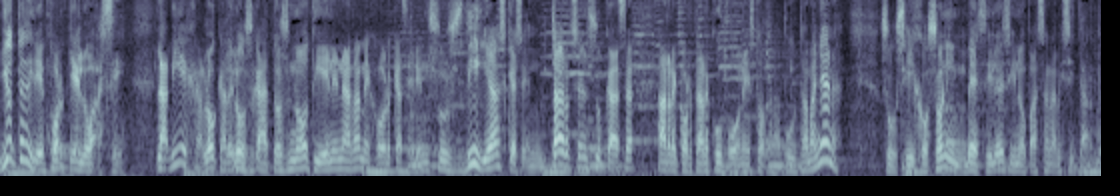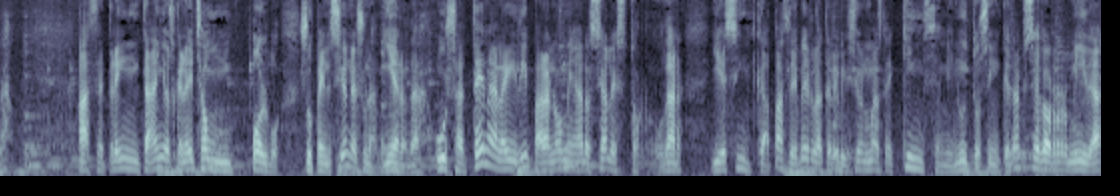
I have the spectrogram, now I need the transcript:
Yo te diré por qué lo hace. La vieja loca de los gatos no tiene nada mejor que hacer en sus días que sentarse en su casa a recortar cupones toda la puta mañana. Sus hijos son imbéciles y no pasan a visitarla. Hace 30 años que no echa un polvo. Su pensión es una mierda. Usa Tena Lady para no mearse al estornudar y es incapaz de ver la televisión más de 15 minutos sin quedarse dormida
